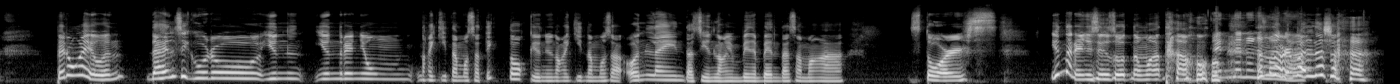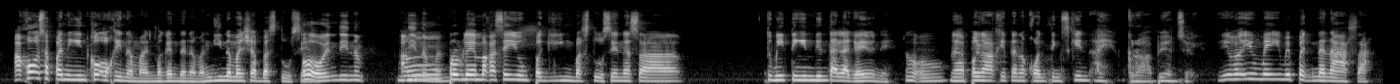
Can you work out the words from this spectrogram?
pero ngayon, dahil siguro, yun, yun rin yung nakikita mo sa TikTok, yun yung nakikita mo sa online, tas yun lang yung binibenta sa mga stores. Yun na rin yung sinusuot ng mga tao. And ano naman, normal na siya. Ako, sa paningin ko, okay naman, maganda naman. Hindi naman siya bastusin. Oo, hindi na, hindi Ang naman. problema kasi yung pagiging bastusin na sa tumitingin din talaga yun eh. Oo. Na pag nakakita ng konting skin, ay, grabe yun. Sir. Yung, yung may, may pagnanasa.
